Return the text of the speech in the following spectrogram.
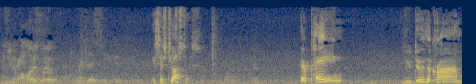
Because you didn't follow his will. It's His justice. Yeah. They're paying. You do the crime,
